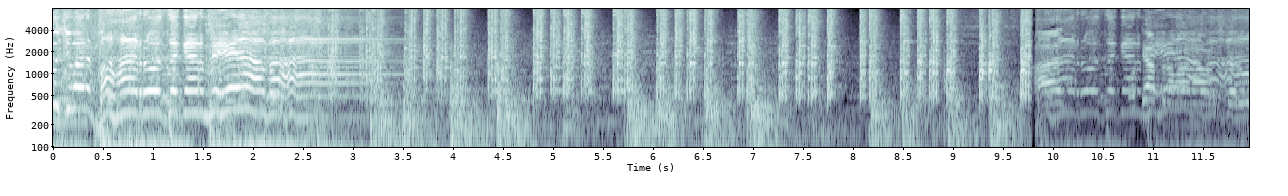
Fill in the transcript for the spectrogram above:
उज्ज्वल महारोजगार मेळावा. मोठ्या प्रमाणावर सर्व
